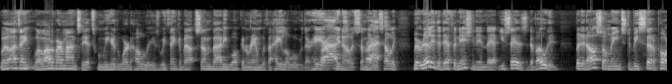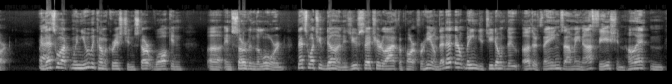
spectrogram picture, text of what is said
Well, I think a lot of our mindsets when we hear the word holy is we think about somebody walking around with a halo over their head, right. you know, as somebody right. that's holy. But really, the definition in that you say is devoted, but it also means to be set apart. Right. And that's what, when you become a Christian, start walking uh, and serving the Lord, that's what you've done is you've set your life apart for him that, that don't mean that you don't do other things i mean i fish and hunt and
